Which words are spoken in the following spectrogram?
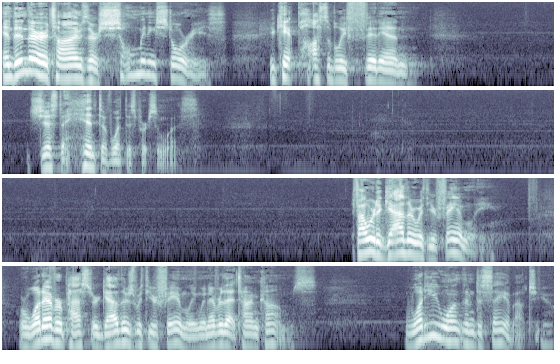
And then there are times there are so many stories you can't possibly fit in just a hint of what this person was. If I were to gather with your family, or whatever pastor gathers with your family whenever that time comes, what do you want them to say about you?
